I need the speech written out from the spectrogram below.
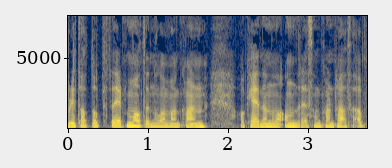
bli tatt opp. Det er på en måte noe man kan OK, det er noen andre som kan ta seg av.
